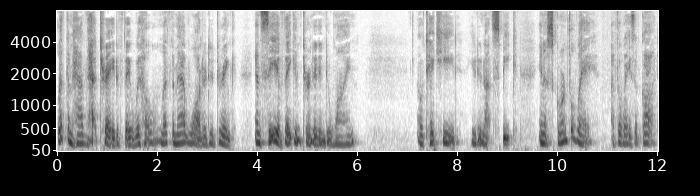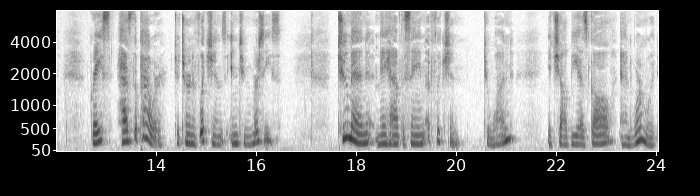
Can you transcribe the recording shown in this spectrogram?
let them have that trade if they will, let them have water to drink, and see if they can turn it into wine. Oh, take heed you do not speak in a scornful way of the ways of God. Grace has the power to turn afflictions into mercies. Two men may have the same affliction to one, it shall be as gall and wormwood.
